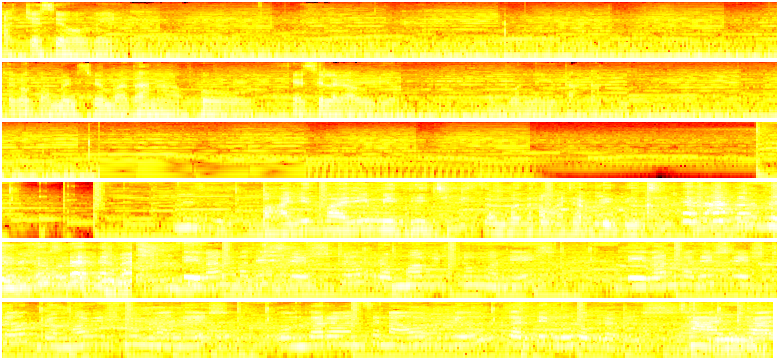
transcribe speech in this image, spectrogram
अच्छे से हो गई। चलो कमेंट्स में बताना आपको कैसे लगा वीडियो बोलने की ताकत नहीं। भाजीत भाजी मेथीची संपदा माझ्या प्रीतीची. देवांमध्ये श्रेष्ठ ब्रह्मा विष्णू महेश. देवांमध्ये श्रेष्ठ ब्रह्मा विष्णू महेश. ओंकारावांचं नाव घेऊन करते गृहप्रवेश. छान छान.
